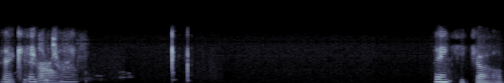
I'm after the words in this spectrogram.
Thank you, Thank Charles. you, Charles. Thank you, Charles.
